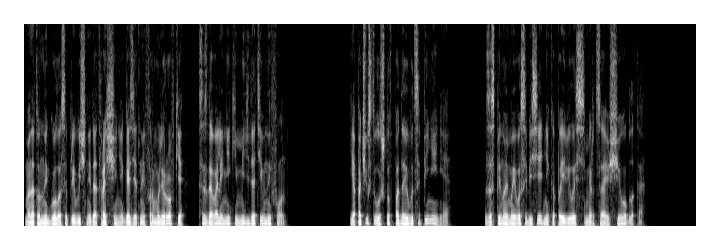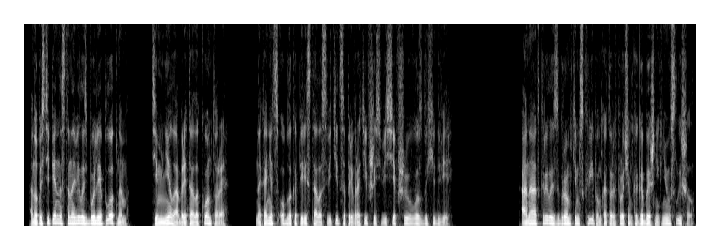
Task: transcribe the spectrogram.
Монотонный голос и привычные до отвращения газетные формулировки создавали некий медитативный фон. Я почувствовал, что впадаю в оцепенение. За спиной моего собеседника появилось мерцающее облако. Оно постепенно становилось более плотным, Темнело, обретало контуры. Наконец облако перестало светиться, превратившись в висевшую в воздухе дверь. Она открылась с громким скрипом, который, впрочем, КГБшник не услышал.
